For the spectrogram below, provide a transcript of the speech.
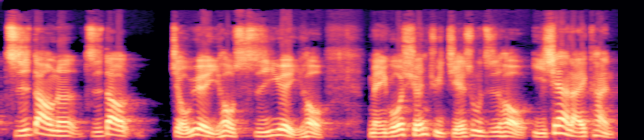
直到呢，直到九月以后、十一月以后，美国选举结束之后，以现在来看，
